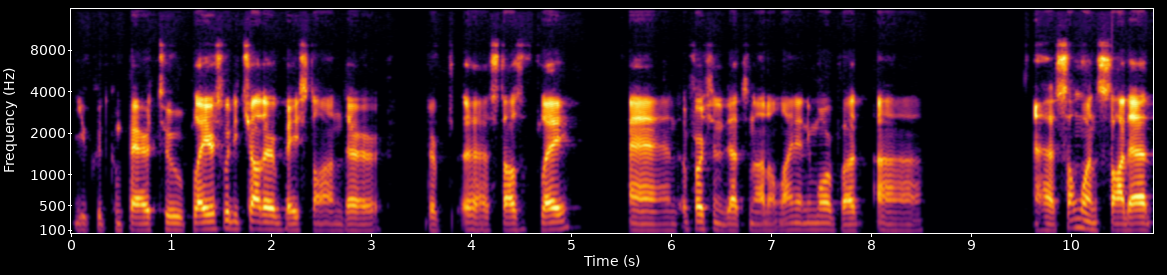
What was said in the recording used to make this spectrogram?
you could compare two players with each other based on their their uh, styles of play. And unfortunately, that's not online anymore. But uh, uh, someone saw that.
